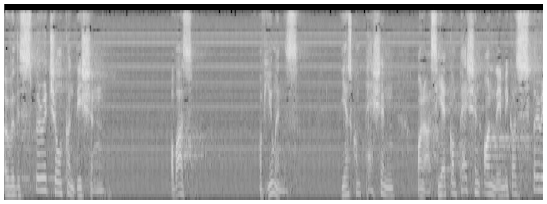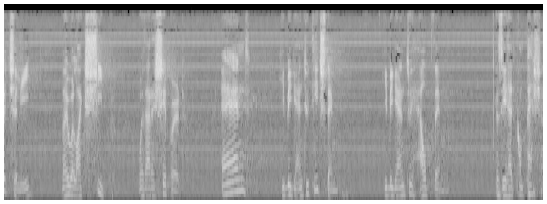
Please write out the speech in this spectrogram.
over the spiritual condition of us, of humans. He has compassion on us. He had compassion on them because spiritually they were like sheep without a shepherd. And he began to teach them. He began to help them because he had compassion.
